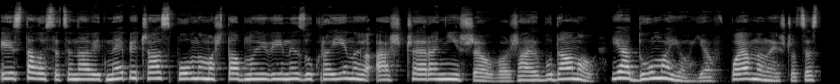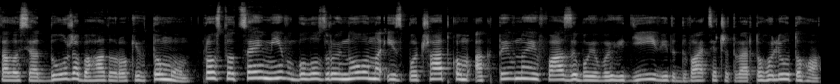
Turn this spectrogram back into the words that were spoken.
І сталося це навіть не під час повномасштабної війни з Україною, а ще раніше. Вважає Буданов. Я думаю, я впевнений, що це сталося дуже багато років тому. Просто цей міф було зруйновано із початком активної фази бойових дій від 24 лютого,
